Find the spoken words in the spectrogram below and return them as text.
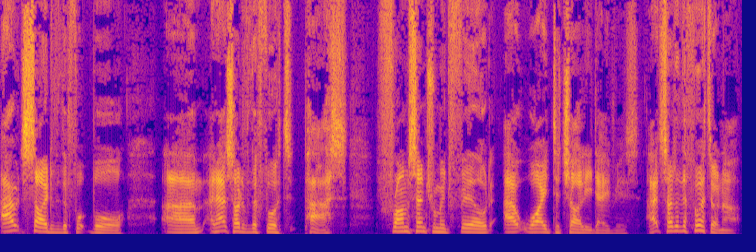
outside of the football, um, an outside of the foot pass from central midfield out wide to Charlie Davies. Outside of the foot or not?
